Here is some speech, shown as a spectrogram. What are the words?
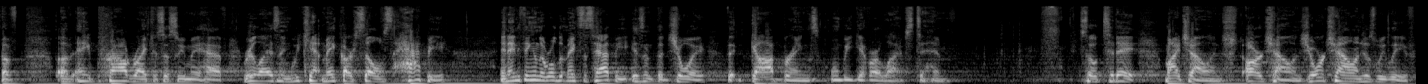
of, of any proud righteousness we may have, realizing we can't make ourselves happy. And anything in the world that makes us happy isn't the joy that God brings when we give our lives to Him. So today, my challenge, our challenge, your challenge as we leave,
